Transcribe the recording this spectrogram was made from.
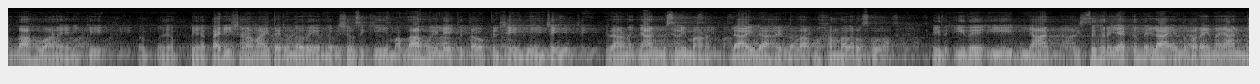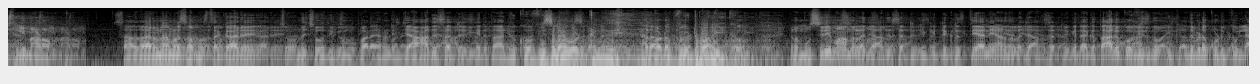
അള്ളാഹുവാണ് എനിക്ക് പരീക്ഷണമായി തരുന്നത് എന്ന് വിശ്വസിക്കുകയും അള്ളാഹുവിലേക്ക് തവക്കൽ ചെയ്യുകയും ചെയ്യും. ഇതാണ് ഞാൻ മുസ്ലിമാണ്. ലാ ഇലാഹ ഇല്ലല്ലാഹ് മുഹമ്മദ് റസൂള്ള ഇത് ഇത് ഈ ഞാൻ സിഹർ ഏക്കുന്നില്ല എന്ന് പറയുന്ന ഞാൻ മുസ്ലിമാണോ? സാധാരണ നമ്മൾ സമസ്തക്കാര് ഒന്ന് ചോദിക്കുമ്പോൾ പറയാറുണ്ട് ജാതി സർട്ടിഫിക്കറ്റ് താലൂക്ക് ഓഫീസിലാണ് കൊടുക്കുന്നത് അത് അവിടെ പോയിട്ട് വാങ്ങിക്കോ. നിങ്ങൾ മുസ്ലിം ആണെന്നുള്ള ജാതി സർട്ടിഫിക്കറ്റ് ക്രിസ്ത്യാനിയാണെന്നുള്ള ജാതി സർട്ടിഫിക്കറ്റ് ഒക്കെ താലൂക്ക് ഓഫീസിൽ നിന്ന് വാങ്ങിക്കും. അത് ഇവിടെ കൊടുക്കില്ല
